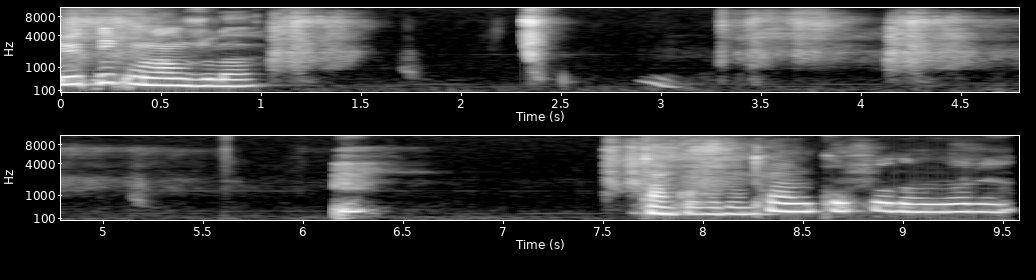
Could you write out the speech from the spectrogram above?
Çeviklik mi lan Zula? Tam kafadan. Tam kafadan var ya.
